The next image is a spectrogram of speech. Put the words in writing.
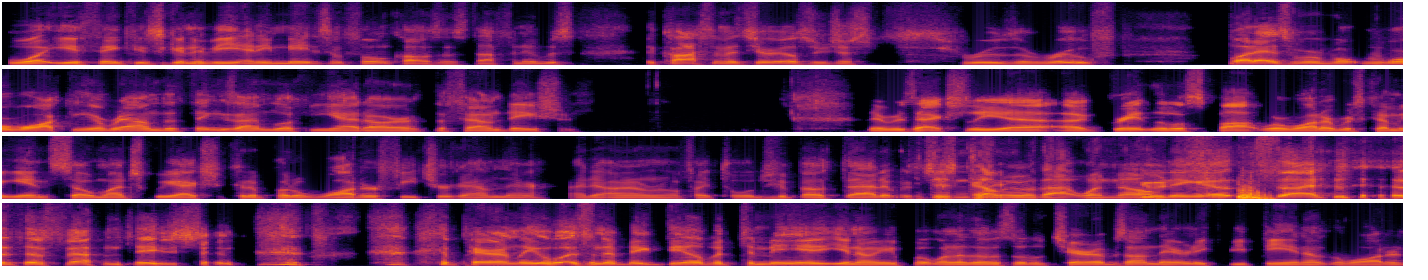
what you think is going to be. And he made some phone calls and stuff. And it was the cost of materials are just through the roof. But as we're, we're walking around, the things I'm looking at are the foundation there was actually a, a, great little spot where water was coming in so much we actually could have put a water feature down there. I, I don't know if I told you about that. It was you just didn't tell me about that one. No, shooting out the side of the, the foundation. Apparently, it wasn't a big deal, but to me, you know, you put one of those little cherubs on there and he could be peeing out the water.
